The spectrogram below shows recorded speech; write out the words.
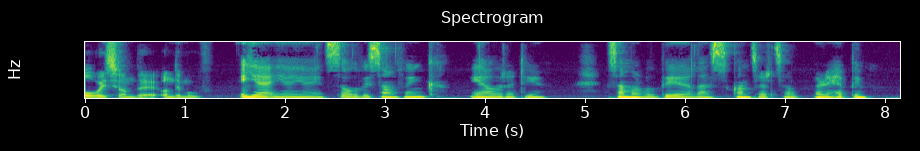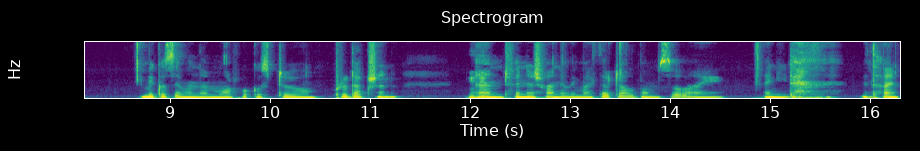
always on the on the move. Yeah, yeah, yeah. It's always something. Yeah, already. Summer will be less concerts. So very happy because I want to more focused to production Mhm. and finish finally my third album. So I I need time.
